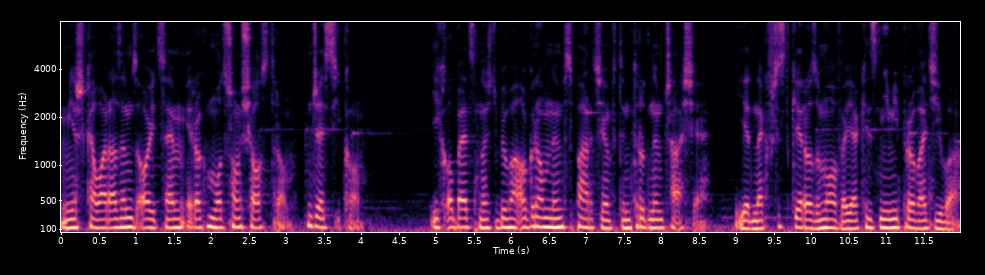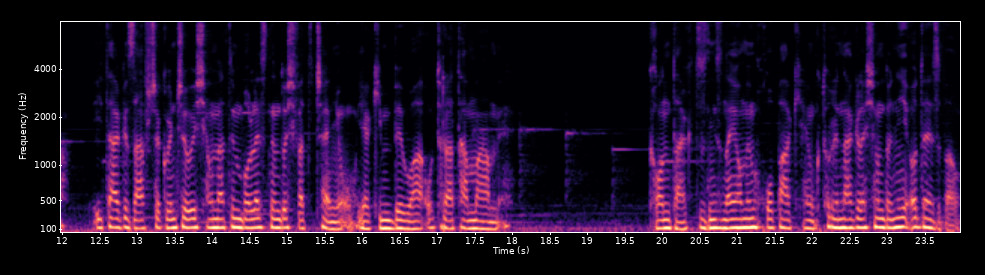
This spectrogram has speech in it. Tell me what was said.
Mieszkała razem z ojcem i rok młodszą siostrą, Jessiką. Ich obecność była ogromnym wsparciem w tym trudnym czasie. Jednak wszystkie rozmowy, jakie z nimi prowadziła, i tak zawsze kończyły się na tym bolesnym doświadczeniu, jakim była utrata mamy. Kontakt z nieznajomym chłopakiem, który nagle się do niej odezwał,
